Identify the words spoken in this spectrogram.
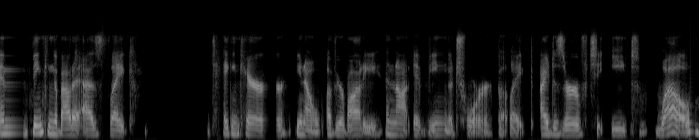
and thinking about it as like taking care you know of your body and not it being a chore but like i deserve to eat well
